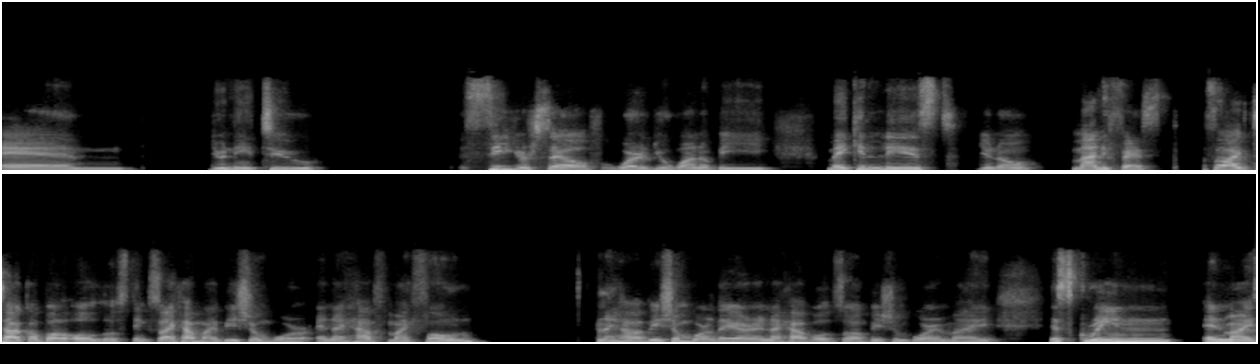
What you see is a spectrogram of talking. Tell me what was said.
and you need to see yourself where you want to be, making lists, you know, manifest. So I talk about all those things. So I have my vision board and I have my phone and I have a vision board there and I have also a vision board in my screen in my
